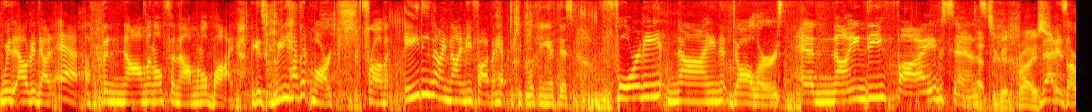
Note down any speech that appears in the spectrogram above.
without a doubt, at a phenomenal, phenomenal buy. Because we have it marked from $89.95, I have to keep looking at this, $49.95. That's a good price. That is a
